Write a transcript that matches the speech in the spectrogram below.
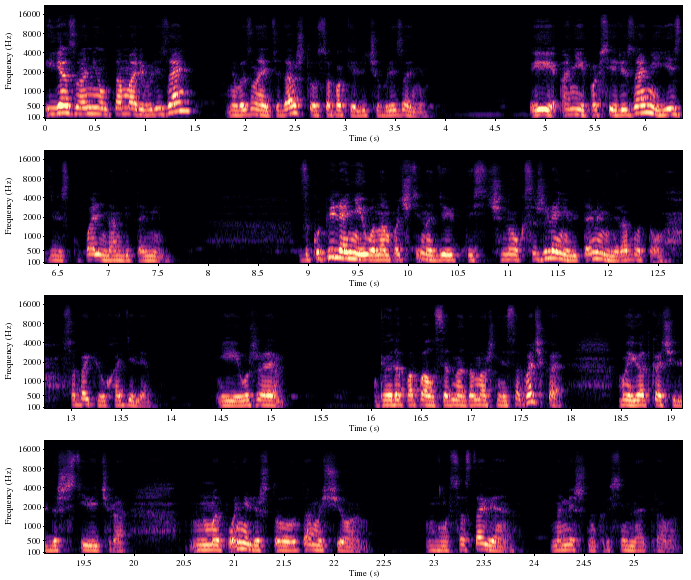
И я звонила Тамаре в Рязань. Вы знаете, да, что собак я лечу в Рязани. И они по всей Рязани ездили, скупали нам витамин. Закупили они его нам почти на 9 тысяч, но, к сожалению, витамин не работал. Собаки уходили. И уже, когда попалась одна домашняя собачка, мы ее откачали до 6 вечера, мы поняли, что там еще в составе намешана крысиная трава.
